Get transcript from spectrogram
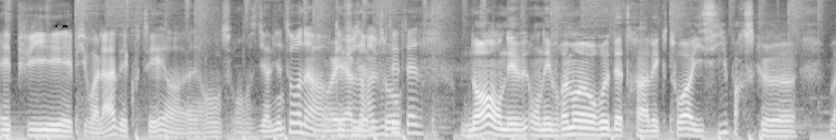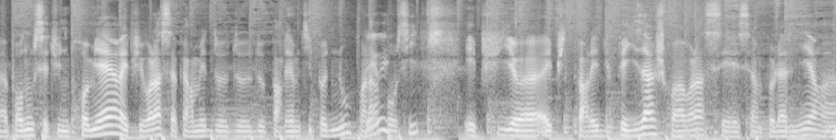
et, puis, et puis voilà, ben écoutez, euh, on, se dit à bientôt. On a quelque chose à, rajouter peut-être? Non, on est, on est vraiment heureux d'être avec toi ici parce que bah, pour nous c'est une première et puis voilà, ça permet de, de, parler un petit peu de nous voilà, aussi. Et puis, euh, et puis de parler du paysage, quoi. Voilà, c'est un peu l'avenir. Euh,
